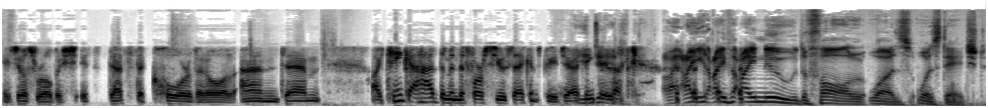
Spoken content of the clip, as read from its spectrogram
is just rubbish. It's that's the core of it all. And um, I think I had them in the first few seconds, PJ. I You think did. they like I, I, I, knew the fall was was staged.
